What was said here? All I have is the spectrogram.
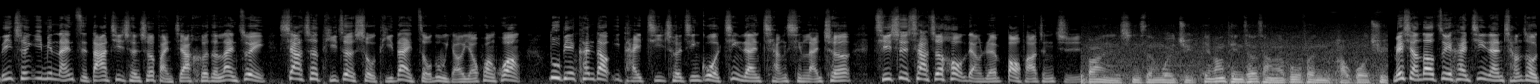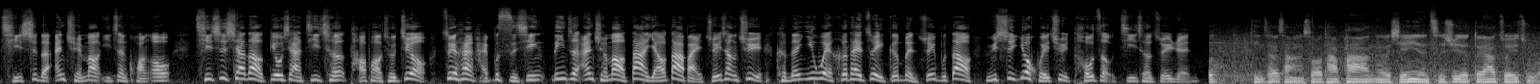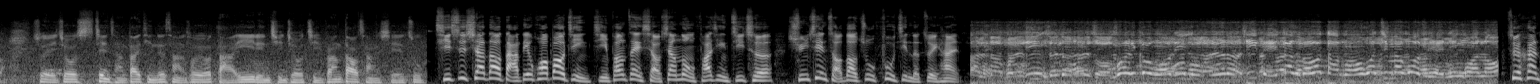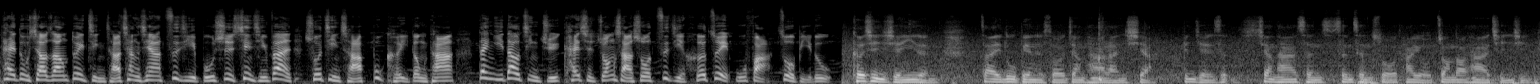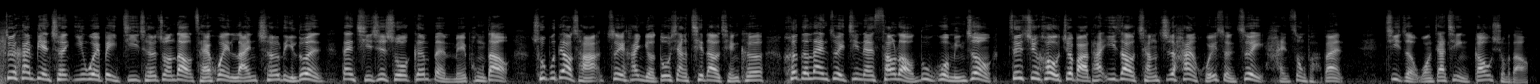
凌晨，一名男子搭计程车返家，喝得烂醉，下车提着手提袋走路摇摇晃晃。路边看到一台机车经过，竟然强行拦车。骑士下车后，两人爆发争执，八人心生畏惧，前方停车场的部分跑过去。没想到醉汉竟然抢走骑士的安全帽，一阵狂殴，骑士吓到丢下机车逃跑求救。醉汉还不死心，拎着安全帽大摇大摆追上去，可能因为喝太醉根本追不到，于是又回去偷走机车追人。停车场的时候，他怕那个嫌疑人持续的对他追逐啊，所以就现场在停车场的时候有打一一零，请求警方到场协助。骑士吓到打电话报警，警方在小巷弄发现机车，循线找到住附近的醉汉。醉汉态度嚣张，对警察呛声，自己不是现行犯，说警察不可以动他。但一到警局，开始装傻，说自己喝醉无法做笔录。科姓嫌疑人在路边的时候将他拦下。并且是向他声声称说他有撞到他的情形。醉汉辩称因为被机车撞到才会拦车理论，但其实说根本没碰到。初步调查，醉汉有多项窃盗前科，喝得烂醉竟然骚扰路过民众。侦讯后就把他依照强制和毁损罪函送法办。记者王家庆高雄报道。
